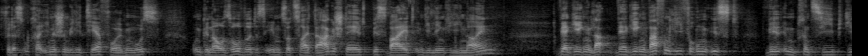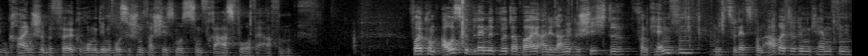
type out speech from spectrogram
für das ukrainische Militär folgen muss. Und genau so wird es eben zurzeit dargestellt, bis weit in die Linke hinein. Wer gegen, wer gegen Waffenlieferungen ist, will im Prinzip die ukrainische Bevölkerung dem russischen Faschismus zum Fraß vorwerfen. Vollkommen ausgeblendet wird dabei eine lange Geschichte von Kämpfen, nicht zuletzt von Arbeiterinnenkämpfen,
